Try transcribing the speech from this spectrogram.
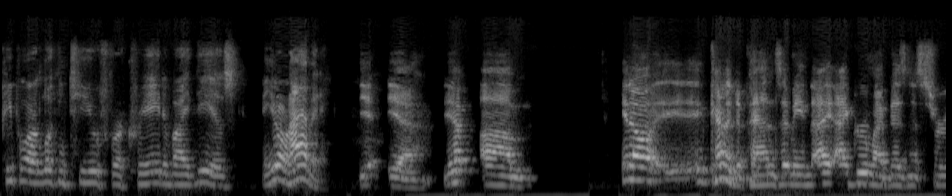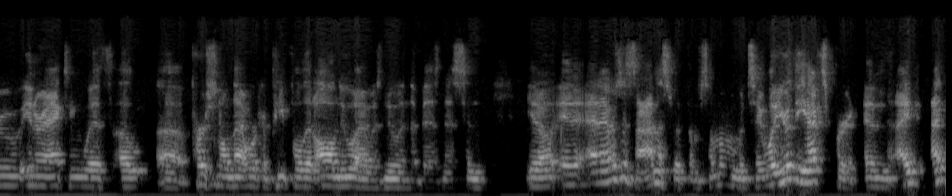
people are looking to you for creative ideas and you don't have any? Yeah, yeah, yep. Um, you know, it, it kind of depends. I mean, I, I, grew my business through interacting with a, a, personal network of people that all knew I was new in the business, and you know, and, and, I was just honest with them. Some of them would say, "Well, you're the expert," and I, I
